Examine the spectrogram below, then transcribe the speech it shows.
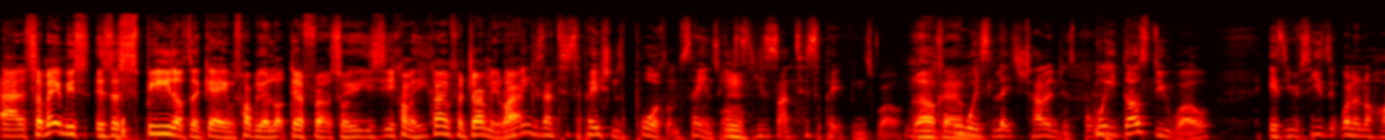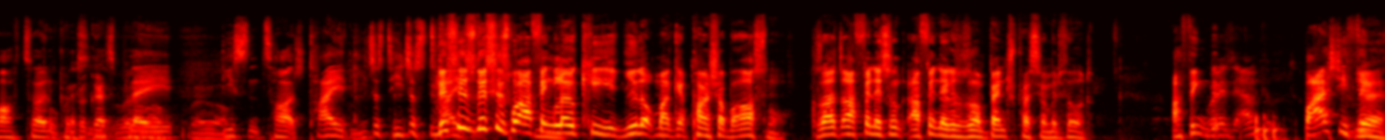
And so maybe it's, it's the speed of the game is probably a lot different. So he's he coming he coming from Germany, right? I think his anticipation is poor. Is what I'm saying. So he, mm. just, he doesn't anticipate things well. Okay. He's always late to challenges. But what he does do well is he receives it well in a half turn, can progress very play, well, very well. decent touch, tidy. He just he just This is this is why I think mm. low key you lot might get punched up by Arsenal because I, I think it's, I think they're going to bench press in midfield. I think. Where's that- it Anfield? but I actually think Yeah.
